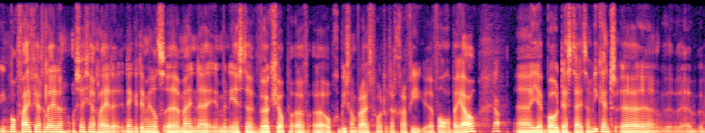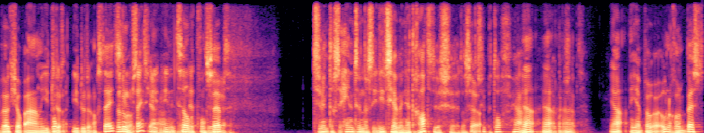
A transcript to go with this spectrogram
ik mocht vijf jaar geleden, of zes jaar geleden, denk ik inmiddels, uh, mijn, uh, mijn eerste workshop uh, op gebied van bruidsfotografie volgen bij jou. Ja. je bood destijds een weekend workshop aan. Je doet, het, je doet het nog steeds. Dat doen we nog steeds, ja. In, in hetzelfde concept. 20e, 21e editie hebben we net gehad, dus dat is super tof. Ja, ja, ja, ja. Ja, je hebt ook nog een best,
